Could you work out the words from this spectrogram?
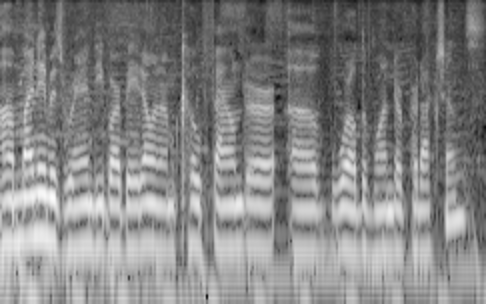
Um, my name is Randy Barbato, and I'm co-founder of World of Wonder Productions.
